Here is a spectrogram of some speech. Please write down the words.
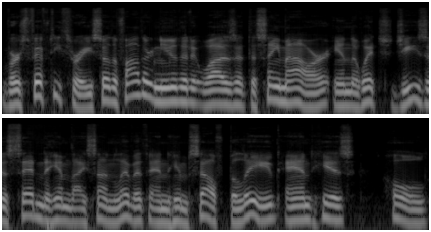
verse 53 So the father knew that it was at the same hour in the which Jesus said unto him, Thy son liveth, and himself believed, and his whole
